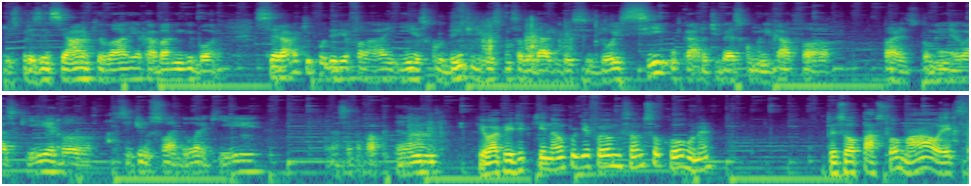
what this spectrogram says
Eles presenciaram aquilo lá e acabaram indo embora. Será que poderia falar em excludente de responsabilidade desses dois se o cara tivesse comunicado, falar, pai, tomei um negócio aqui, tô, tô sentindo sua dor aqui, você tá palpitando. Eu acredito que não, porque foi omissão de socorro, né? A pessoa passou mal, etc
